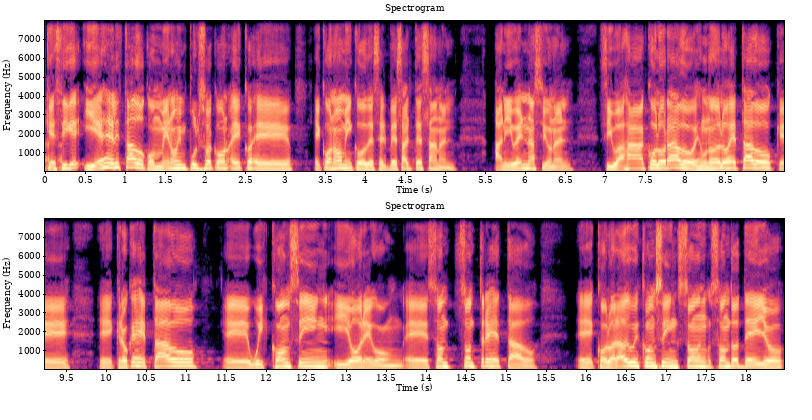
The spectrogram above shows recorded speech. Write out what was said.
que sigue, y es el estado con menos impulso eco- eco- eh, económico de cerveza artesanal a nivel nacional. Si vas a Colorado, es uno de los estados que eh, creo que es estado eh, Wisconsin y Oregon. Eh, son, son tres estados. Eh, Colorado y Wisconsin son, son dos de ellos.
